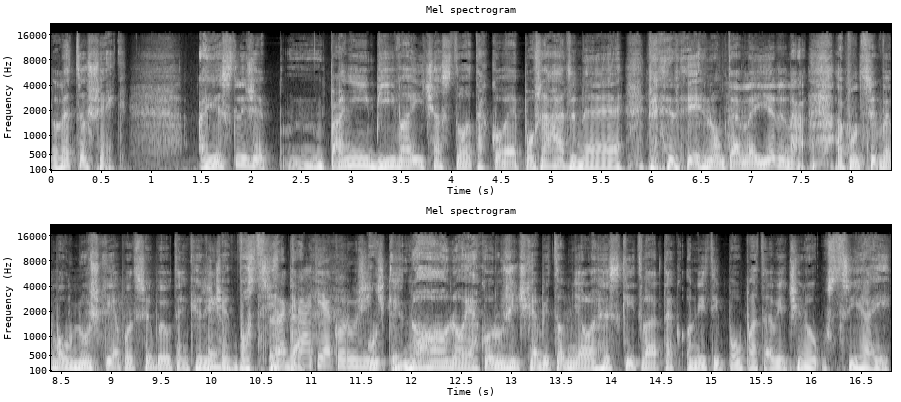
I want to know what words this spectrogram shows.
letošek. A jestliže paní bývají často takové pořádné, jenom tahle jedna, a potřebují nůžky a potřebují ten kryček ostříhat. Zakrátí jako růžičky. No, no, jako růžičky, aby to mělo hezký tvar, tak oni ty poupata většinou ustříhají.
